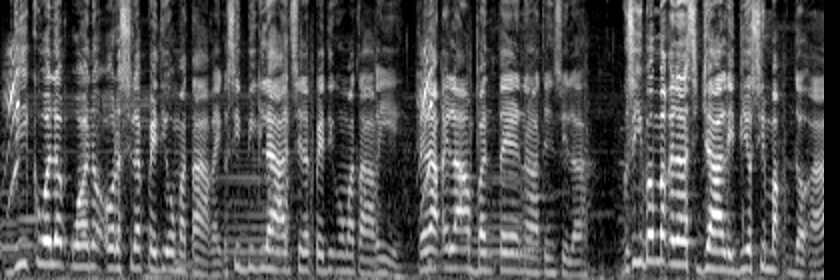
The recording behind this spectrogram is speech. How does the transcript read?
Di ko alam kung anong oras sila pwede umatake kasi biglaan sila pwedeng umatake eh. Kaya kailangan bantayan natin sila. Gusto niyo bang makilala si Jollibee o si McDo ah?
